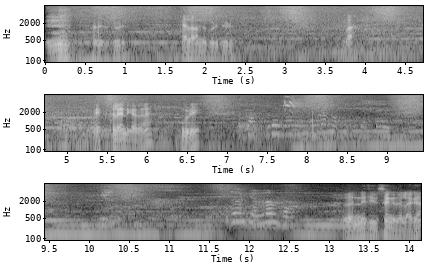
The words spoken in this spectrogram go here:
అది చూడు. ఎలా ఉంది గుడి చూడు? బా. ఎక్సలెంట్ కదా గుడి. ఇవన్నీ చూసాం కదా ఇలాగా?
